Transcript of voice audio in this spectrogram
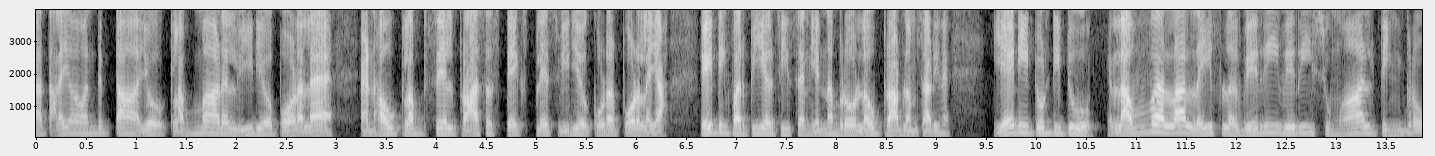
என் தலைவன் வந்துட்டான். ஐயோ கிளப் மாடல் வீடியோ போடலை. And how club sale process takes place video கூட போடலையா? வெயிட்டிங் ஃபார் பிஎல் சீசன் என்ன ப்ரோ லவ் ப்ராப்ளம்ஸ் அப்படின்னு. ஏடி டுவெண்ட்டி டூ லவ் எல்லாம் லைஃப்பில் very very small thing bro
